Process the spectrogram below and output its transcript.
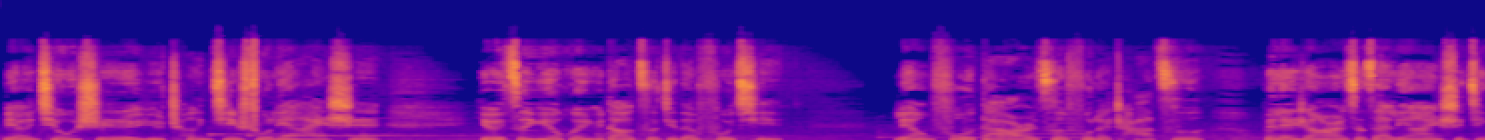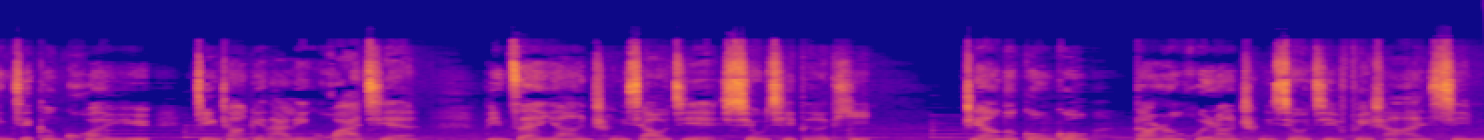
梁秋实与程继书恋爱时，有一次约会遇到自己的父亲，梁父带儿子付了茶资，为了让儿子在恋爱时经济更宽裕，经常给他零花钱，并赞扬程小姐秀气得体。这样的公公当然会让程秀记非常安心。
